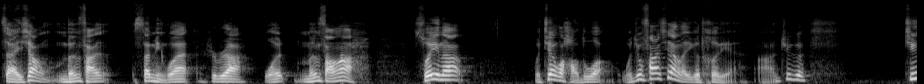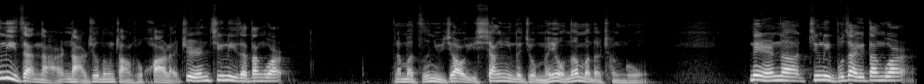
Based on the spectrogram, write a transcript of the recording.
宰相门凡。三品官是不是？我门房啊，所以呢，我见过好多，我就发现了一个特点啊，这个精力在哪儿，哪儿就能长出花来。这人精力在当官，那么子女教育相应的就没有那么的成功。那人呢，精力不在于当官，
